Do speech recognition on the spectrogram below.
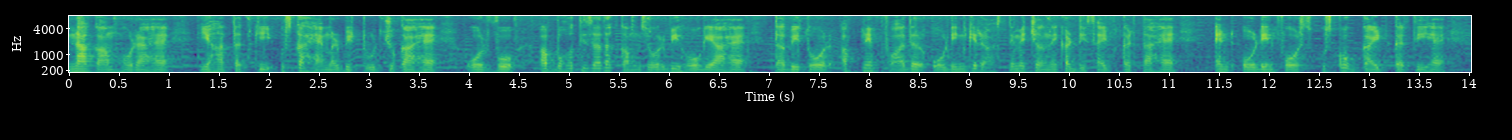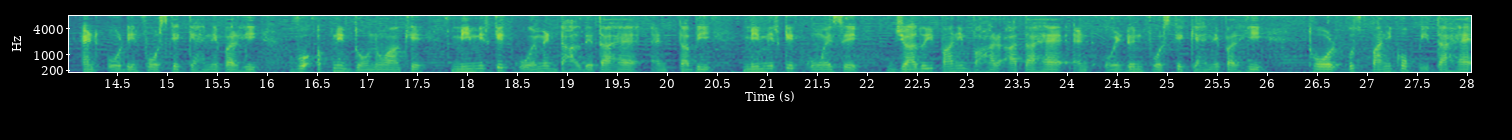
नाकाम हो रहा है। यहाँ तक कि उसका हैमर भी टूट चुका है और वो अब बहुत ही ज़्यादा कमज़ोर भी हो गया है। तभी थोर अपने फादर ओडिन के रास्ते में चलने का डिसाइड करता है एंड ओडिन फोर्स उसको गाइड करती है। एंड ओडिन फोर्स के कहने पर ही वो अपनी दोनों आँखें मीमिर के कुएँ में डाल देता है एंड तभी मीमिर के कुएँ से जादुई पानी बाहर आता है एंड ओडिन फोर्स के कहने पर ही थोर उस पानी को पीता है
